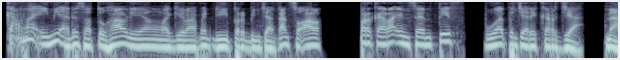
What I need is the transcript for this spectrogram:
Karena ini ada satu hal yang lagi ramai diperbincangkan soal perkara insentif buat pencari kerja. Nah,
